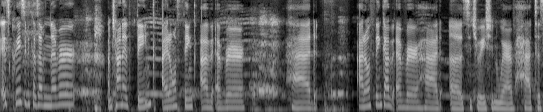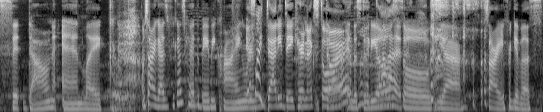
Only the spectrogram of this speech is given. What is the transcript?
it's crazy because I've never, I'm trying to think. I don't think I've ever had, I don't think I've ever had a situation where I've had to sit down and like, I'm sorry guys, if you guys hear the baby crying, It's like daddy daycare next door. in the My studio. So yeah, sorry, forgive us.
